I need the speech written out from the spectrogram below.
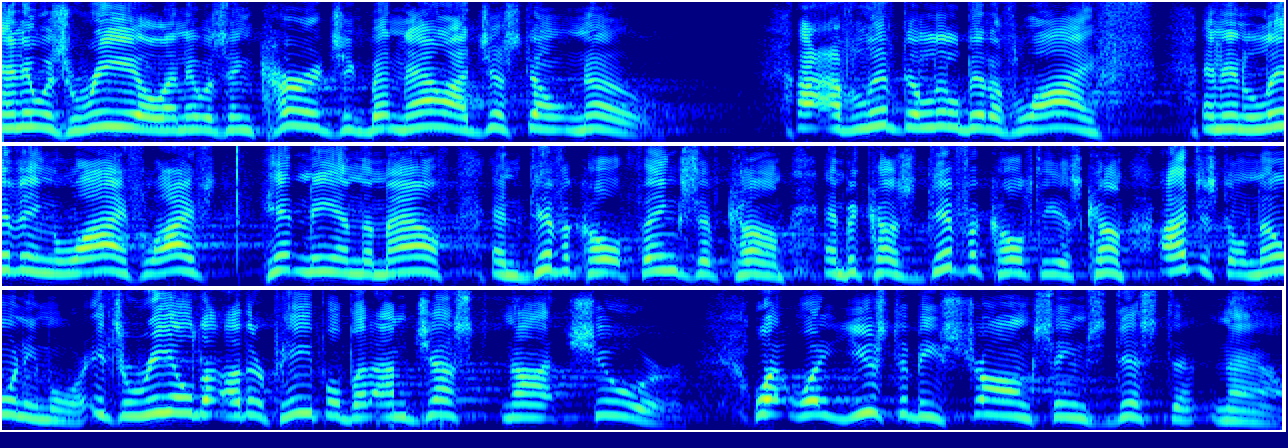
and it was real and it was encouraging, but now I just don't know. I've lived a little bit of life And in living life, life's hit me in the mouth and difficult things have come. And because difficulty has come, I just don't know anymore. It's real to other people, but I'm just not sure. What, what used to be strong seems distant now.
